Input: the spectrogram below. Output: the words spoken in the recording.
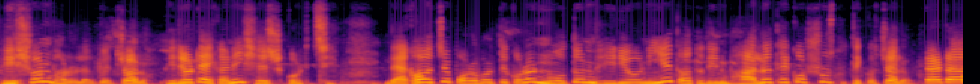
ভীষণ ভালো লাগবে। চলো, ভিডিওটা এখানেই শেষ করছি। দেখা হচ্ছে পরবর্তী কোনো নতুন ভিডিও নিয়ে। ততদিন ভালো থেকো, সুস্থ থেকো। চলো, টাটা!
